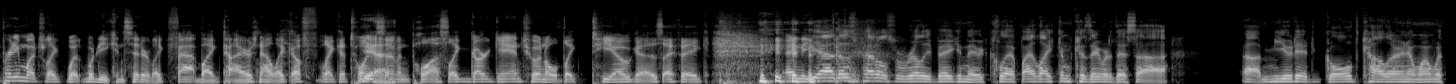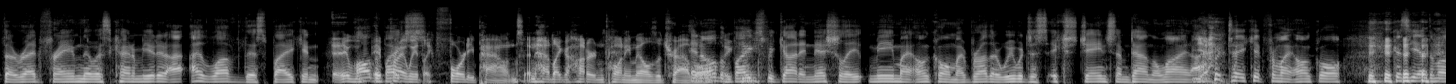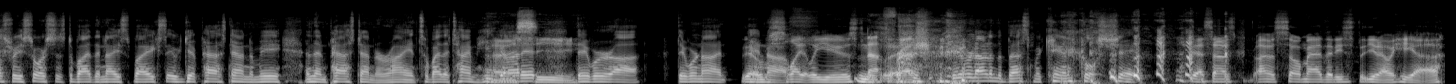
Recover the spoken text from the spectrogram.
pretty much like what what do you consider like fat bike tires now? Like a f- like a 27 plus like gargantuan old like Tiogas I think. And he, Yeah, those pedals were really big and they would clip. I liked them because they were this uh, uh, muted gold color, and it went with the red frame that was kind of muted. I, I loved this bike, and it, all the it probably weighed like 40 pounds and had like 120 mils of travel and all the bikes we got initially, me, my uncle, and my brother, we would just exchange them down the line. Yeah. I would take it from my uncle because he had the most resources to buy the nice bikes. It would get passed down to me and then passed down to Ryan. So by the time he I got it, see. they were uh, they were not they were in, slightly used Not fresh. they were not in the best mechanical shape. yes, I was I was so mad that he's you know he uh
